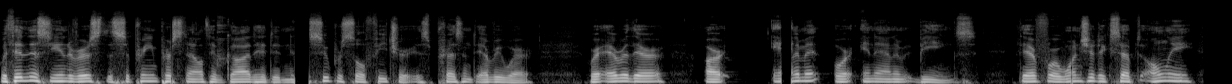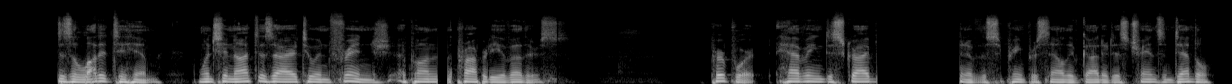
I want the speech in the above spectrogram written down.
Within this universe, the Supreme Personality of Godhead in its supersoul feature is present everywhere, wherever there are animate or inanimate beings. Therefore, one should accept only is allotted to him. One should not desire to infringe upon the property of others. Purport Having described of the Supreme Personality of Godhead as transcendental,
